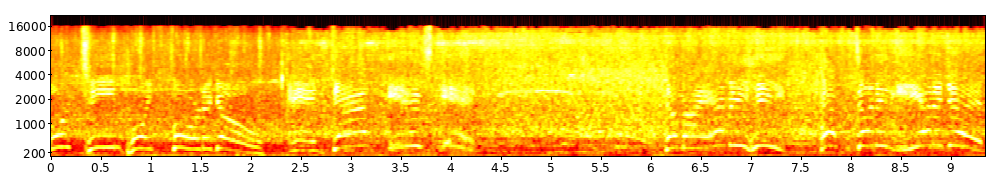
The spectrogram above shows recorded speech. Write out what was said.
14.4 to go. And that is it. The Miami Heat have done it yet again.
